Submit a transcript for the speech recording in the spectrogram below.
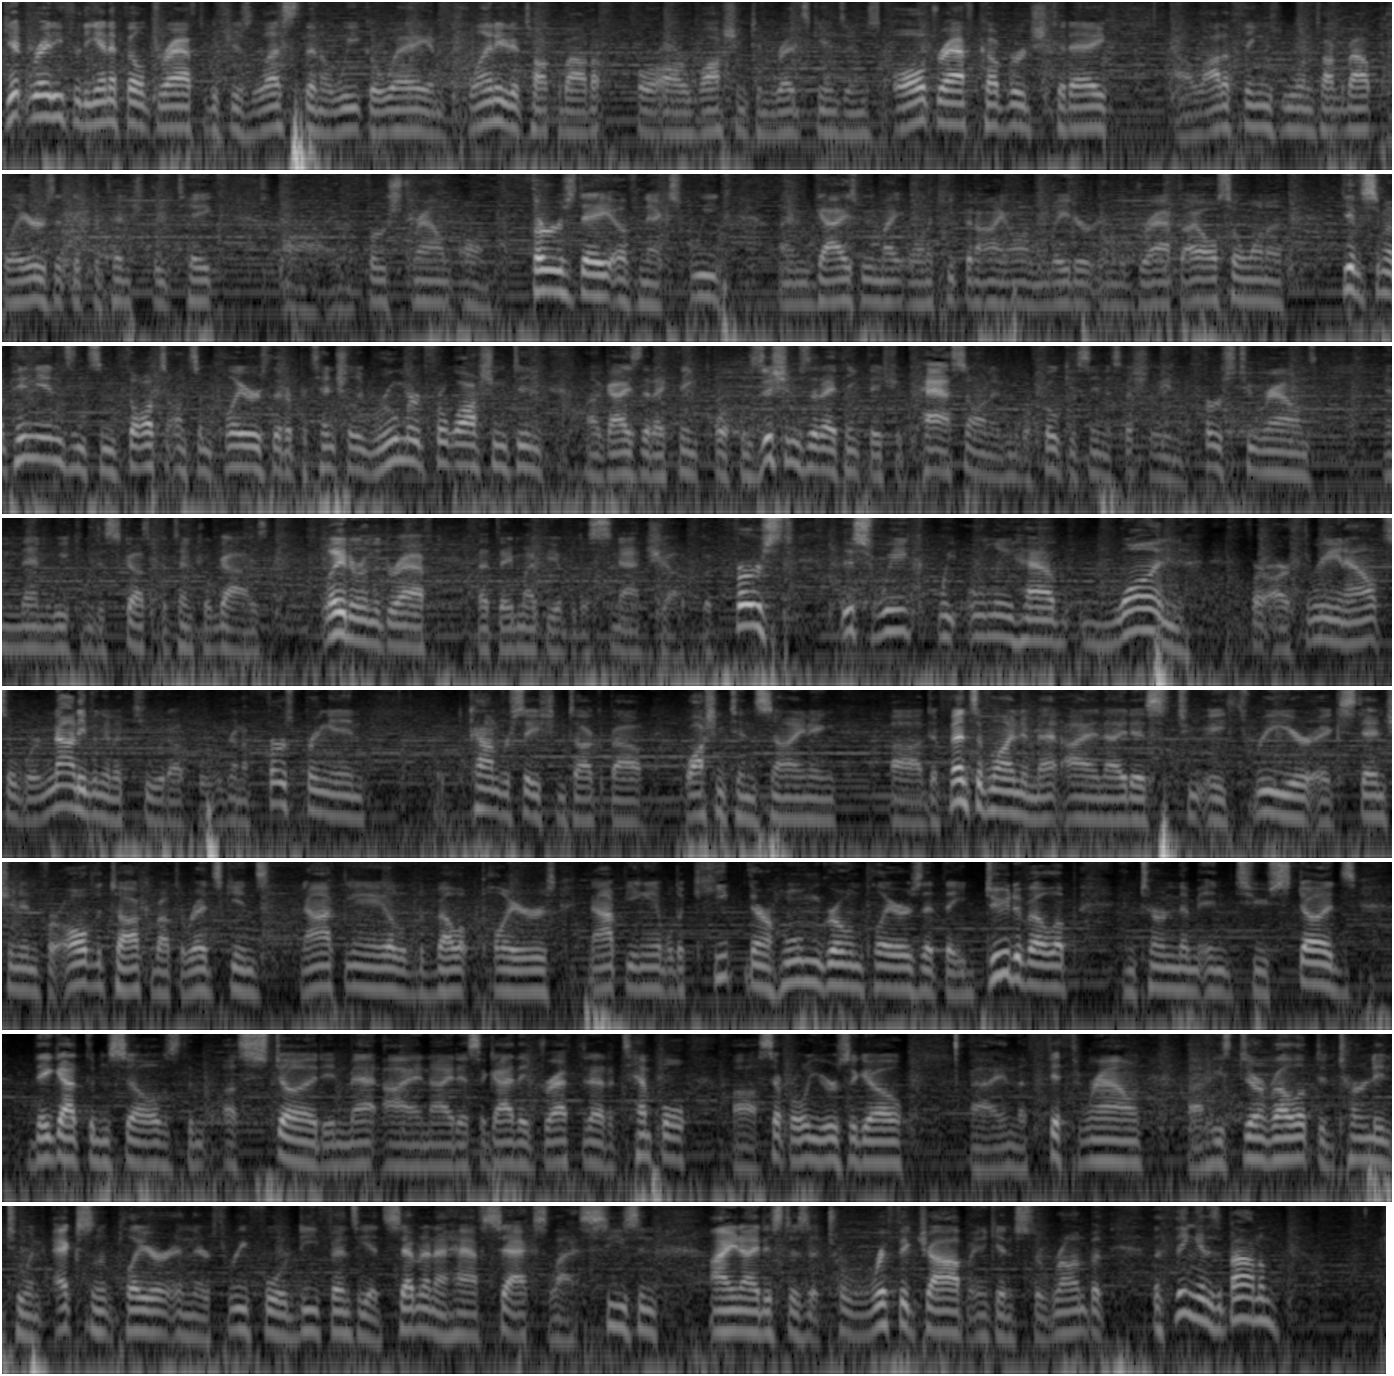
Get ready for the NFL draft, which is less than a week away, and plenty to talk about for our Washington Redskins. And it's all draft coverage today. A lot of things we want to talk about, players that they potentially take uh, in the first round on Thursday of next week, and guys we might want to keep an eye on later in the draft. I also want to give some opinions and some thoughts on some players that are potentially rumored for Washington, uh, guys that I think, or positions that I think they should pass on and more focus in, especially in the first two rounds and then we can discuss potential guys later in the draft that they might be able to snatch up. But first, this week we only have one for our three and out, so we're not even going to cue it up, but we're going to first bring in a conversation talk about Washington signing uh, defensive lineman Matt Ioannidis to a three-year extension, and for all the talk about the Redskins not being able to develop players, not being able to keep their homegrown players that they do develop and turn them into studs, they got themselves a stud in Matt Ioannidis, a guy they drafted out of Temple uh, several years ago. Uh, in the fifth round. Uh, he's developed and turned into an excellent player in their 3 4 defense. He had seven and a half sacks last season. Ioannidis does a terrific job against the run, but the thing is about him,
